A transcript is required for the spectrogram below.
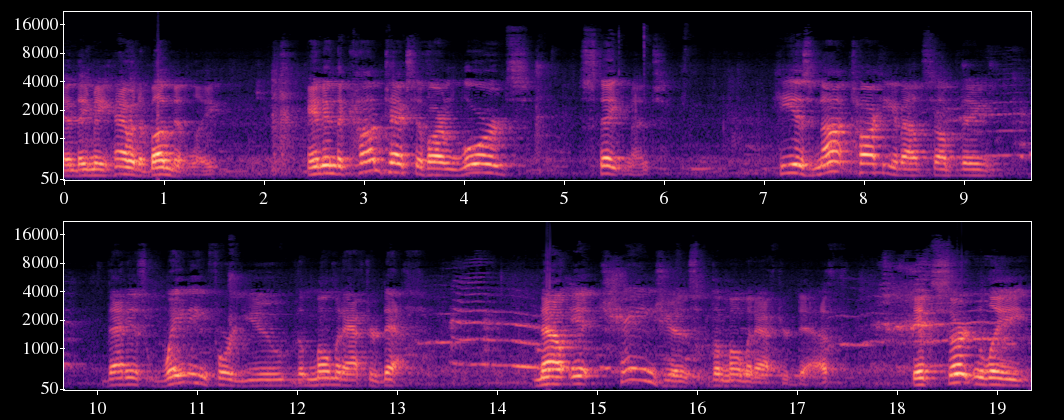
and they may have it abundantly. And in the context of our Lord's statement, he is not talking about something that is waiting for you the moment after death. Now, it changes the moment after death. It certainly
